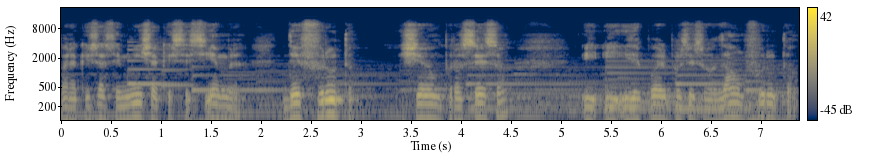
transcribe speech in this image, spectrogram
para que esa semilla que se siembra dé fruto y lleve un proceso y, después del proceso da un fruto.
